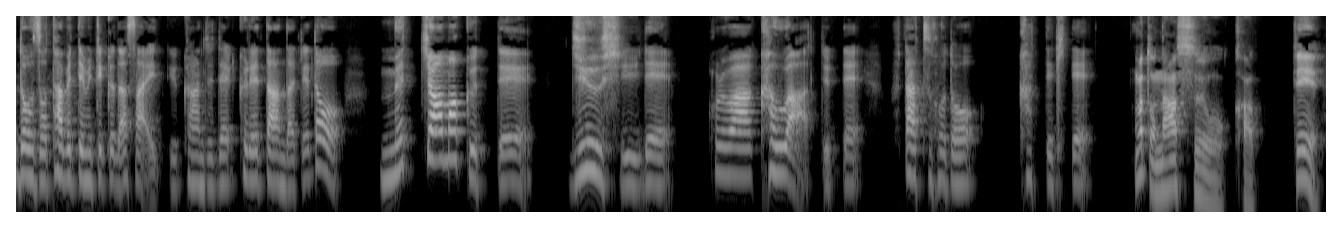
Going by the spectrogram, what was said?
どうぞ食べてみてくださいっていう感じでくれたんだけど、めっちゃ甘くって、ジューシーで、これは買うわって言って、2つほど買ってきて、あとナスを買って、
